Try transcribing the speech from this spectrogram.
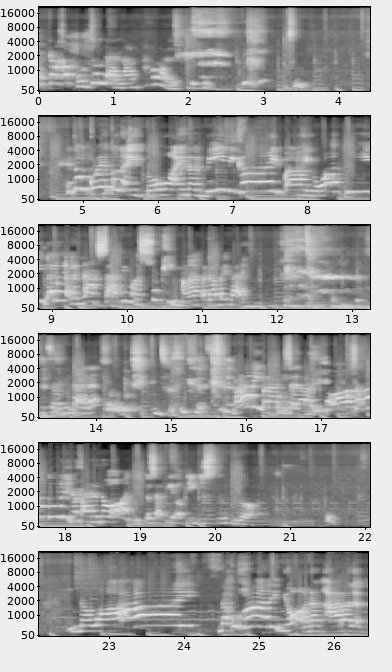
Kakaputulan ng aral. Itong kwento na ito ay nagbibigay pahiwati, lalo-lalo na sa ating mga suking mga taga-baybay. Sabi na Maraming maraming salamat po sa patuloy na panonood dito sa POTG Studio. Naway! Nakuha ninyo ng aral at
